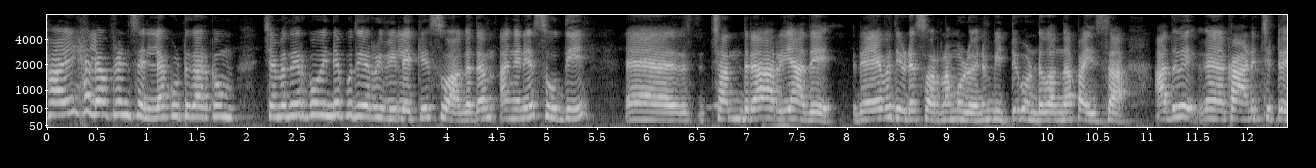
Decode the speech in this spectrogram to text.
ഹായ് ഹലോ ഫ്രണ്ട്സ്. എല്ലാ കൂട്ടുകാർക്കും ചെമ്പനീർ പൂവിന്റെ പുതിയ റിവ്യൂയിലേക്ക് സ്വാഗതം. അങ്ങനെ സുധി ചന്ദ്ര അറിയാതെ രേവതിയുടെ സ്വർണം മുഴുവനും വിറ്റ് കൊണ്ടുവന്ന പൈസ. അത് കാണിച്ചിട്ട്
